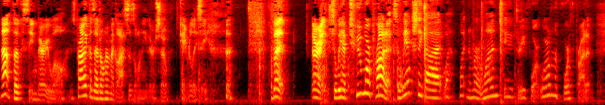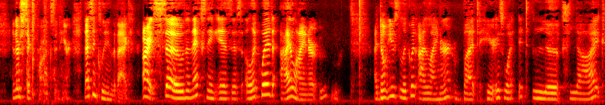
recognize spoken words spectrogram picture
not focusing very well. It's probably because I don't have my glasses on either, so can't really see. but, all right, so we have two more products. So we actually got, what, what number? One, two, three, four. We're on the fourth product. And there's six products in here. That's including the bag. All right, so the next thing is this liquid eyeliner. Ooh. I don't use liquid eyeliner, but here is what it looks like.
